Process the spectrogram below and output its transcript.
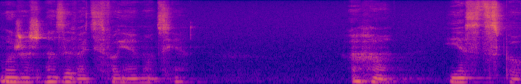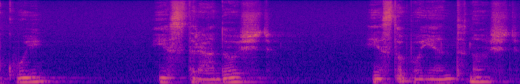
Możesz nazywać swoje emocje. Aha, jest spokój, jest radość, jest obojętność,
